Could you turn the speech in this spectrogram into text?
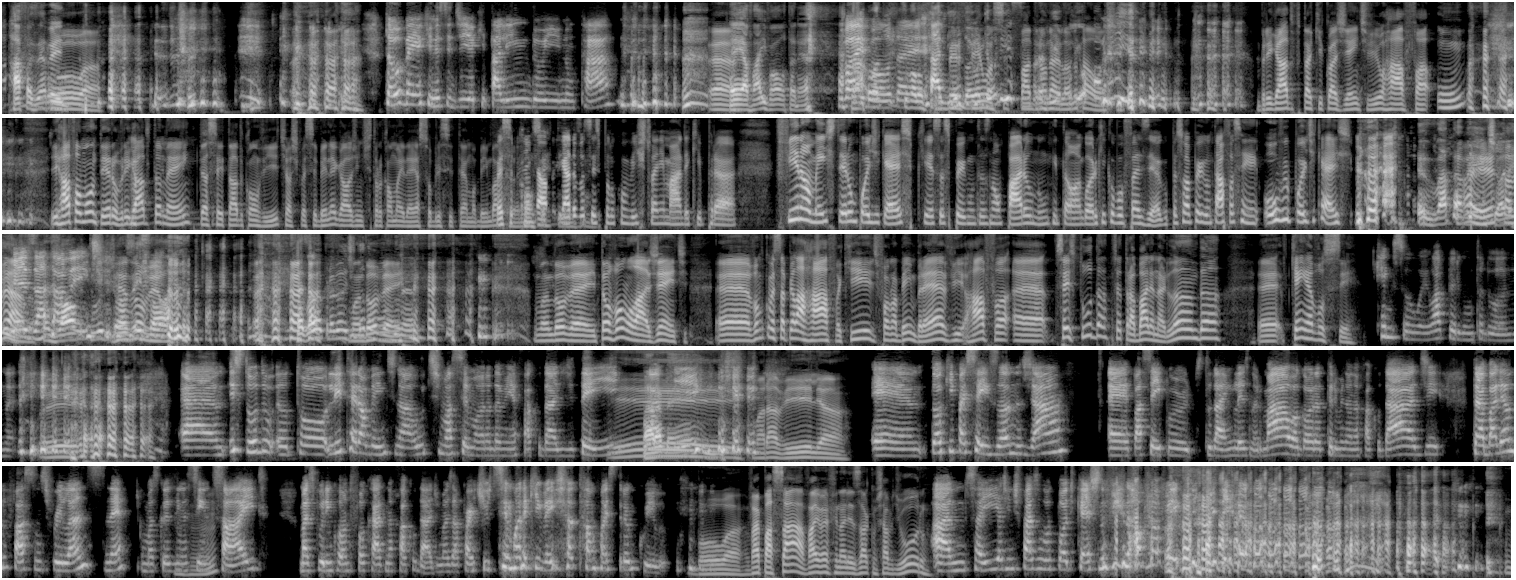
Rafa 0. Boa. Tamo bem aqui nesse dia que tá lindo e não tá. É, é vai e volta, né? Vai e volta. Você é. falou, tá lindo, Perfil, eu assim, padrão da Irlanda tá ótimo. Obrigado por estar aqui com a gente, viu, Rafa 1. e Rafa Monteiro, obrigado também por ter aceitado o convite. Acho que vai ser bem legal a gente trocar uma ideia sobre esse tema bem bacana. Vai ser legal. Obrigada a vocês pelo convite. Estou animada aqui para finalmente ter um podcast, porque essas perguntas não param nunca. Então, agora o que, que eu vou fazer? O pessoal perguntar, fala assim: ouve o podcast. Exatamente. Aê, tá vendo? Exatamente. Tudo Resolveu. Resolve o problema de Mandou todo mundo, bem. né? Mandou bem. Então vamos lá, gente. É, vamos começar pela Rafa aqui, de forma bem breve. Rafa, é, você estuda? Você trabalha na Irlanda? É, quem é você? Quem sou eu? A pergunta do ano, né? é, estudo, eu tô literalmente na última semana da minha faculdade de TI. E... Parabéns! Maravilha! É, tô aqui faz seis anos já. É, passei por estudar inglês normal, agora terminando a faculdade. Trabalhando, faço uns freelance, né? Umas coisinhas assim, Uhum. assim, inside. Mas por enquanto focado na faculdade. Mas a partir de semana que vem já tá mais tranquilo. Boa. Vai passar? Vai, vai finalizar com chave de ouro? Ah, isso aí a gente faz um outro podcast no final pra ver. entendeu?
